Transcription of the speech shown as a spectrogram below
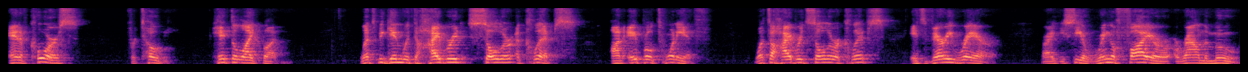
And of course, for Toby, hit the like button. Let's begin with the hybrid solar eclipse on April 20th. What's a hybrid solar eclipse? It's very rare right? You see a ring of fire around the moon.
